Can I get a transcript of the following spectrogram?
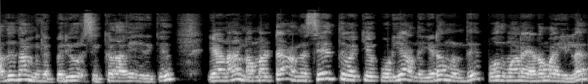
அதுதான் மிகப்பெரிய ஒரு சிக்கலாவே இருக்கு. ஏன்னா நம்மள்கிட்ட அந்த சேர்த்து வைக்கக்கூடிய அந்த இடம் வந்து போதுமான இடமா இல்லை.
